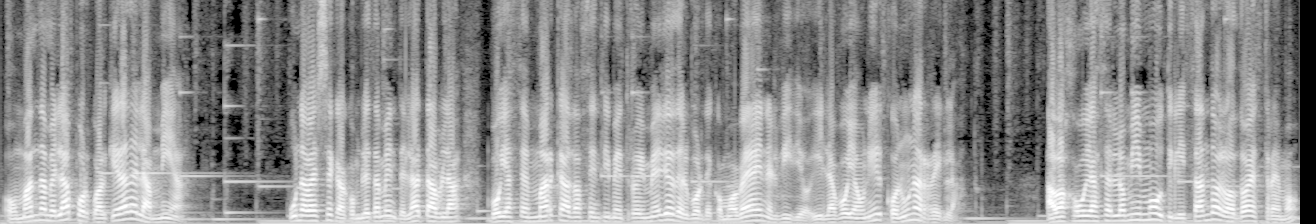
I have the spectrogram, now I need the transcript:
o mándamela por cualquiera de las mías. Una vez seca completamente la tabla, voy a hacer marca a 2 centímetros y medio del borde como veis en el vídeo y la voy a unir con una regla. Abajo voy a hacer lo mismo utilizando los dos extremos.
